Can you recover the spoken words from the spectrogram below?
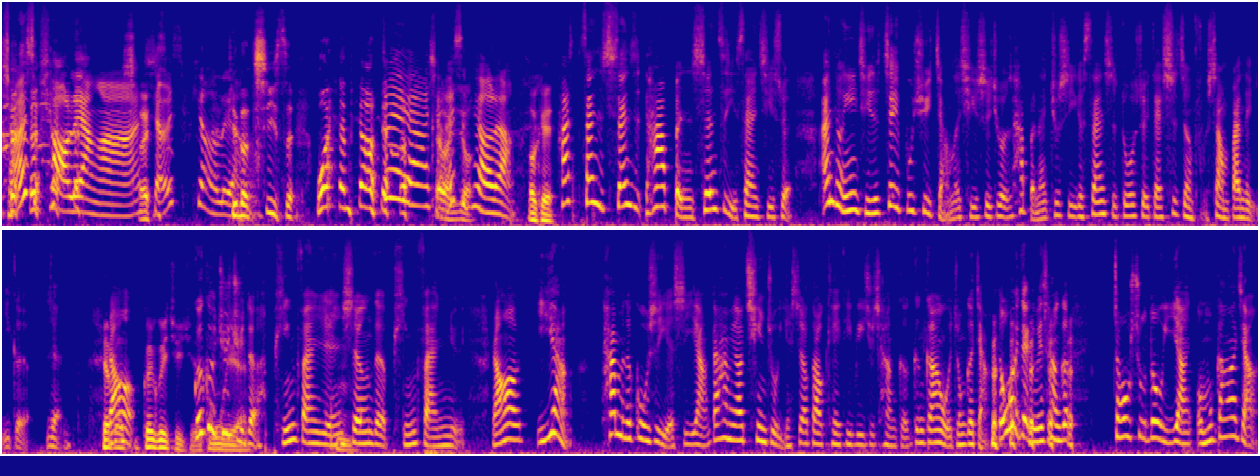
小 S 漂亮啊，小 S 漂亮，听到气死，我很漂亮。对呀，小 S 漂亮。OK，她三十三十，她本身自己三十七岁。安藤英其实这部剧讲的其实就是她本来就是一个三十多岁在市政府上班的一个人，然后规规矩矩、规规矩矩的平凡人生的平凡女，然后一样。他们的故事也是一样，但他们要庆祝也是要到 KTV 去唱歌，跟刚刚伟忠哥讲，都会在里面唱歌，招数都一样。我们刚刚讲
